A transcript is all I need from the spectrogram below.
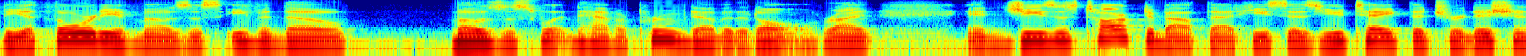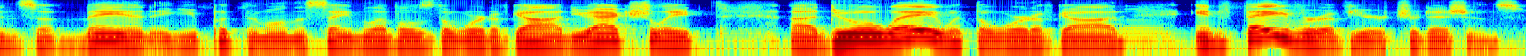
the authority of Moses, even though Moses wouldn't have approved of it at all, right? And Jesus talked about that. He says, You take the traditions of man and you put them on the same level as the Word of God. You actually uh, do away with the Word of God in favor of your traditions.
